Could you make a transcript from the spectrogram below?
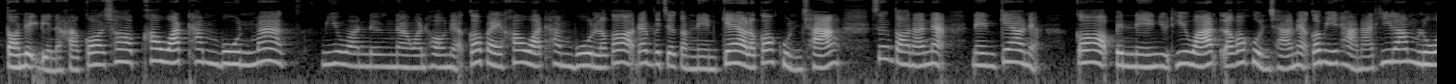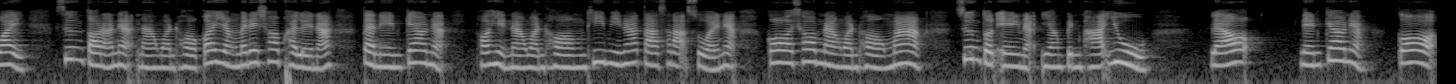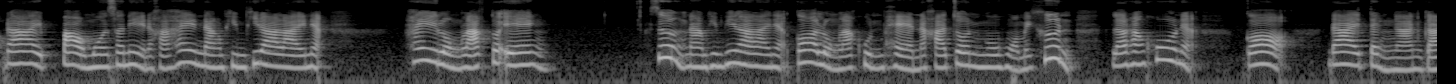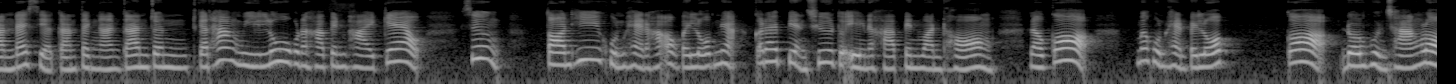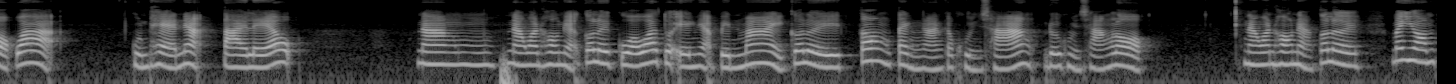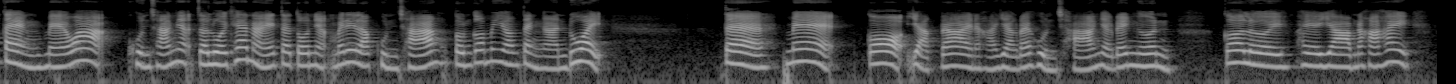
ตอนเด็กๆนะคะ ก็ชอบเข้าวัดทำบุญมากมีวันหนึ่งนางวันทองเนี่ยก็ไปเข้าวัดทำบุญ แล้วก็ได้ไปเจอกับเนนแก้วแล้วก็ขุนช้าง ซึ่งตอนนั้นเนี่ยเนนแก้วเนี่ย ก็เป็นเนนอยู่ที่วัด แล้วก็ขุนช้างเนี่ยก็มีฐานะที่ร่ำรวย ซึ่งตอนนั้นเนี่ยนางวันทองก็ยังไม่ได้ชอบใครเลยนะ แต่เนนแก้วเนี่ยพอเห็นนางวันทองที่มีหน้าตาสละสวยเนี่ยก็ชอบนางวันทองมาก ซึ่งตนเองเนี่ยยังเป็นพระอยู่ แล้วเนนแก้วเนี่ยก็ได้เป่ามนเสน่ห์นะคะ ให้นางพิมพิลาไลยเนี่ยให้หลงรักตัวเอง ซึ่งนางพิมพิลาไลยเนี่ยก็หลงรักขุนแผนนะคะ จนงูหัวไม่ขึ้น แล้วทั้งคู่เนี่ยก็ได้แต่งงานกันได้เสียการแต่งงานกันจนกระทั่งมีลูกนะคะ เป็นพายแก้ว ซึ่งตอนที่ขุนแผนนะคะออกไปลบเนี่ยก็ได้เปลี่ยนชื่อตัวเองนะคะ เป็นวันทอง แล้วก็เมื่อขุนแผนไปลบ ก็โดนขุนช้างหลอกว่าขุนแผนเนี่ยตายแล้ว นางนางวันทองเนี่ยก็เลยกลัวว่าตัวเองเนี่ยเป็นไม้ก็เลยต้องแต่งงานกับขุนช้าง โดยขุนช้างหลอก นางวันทองเนี่ยก็เลยไม่ยอมแต่งแม้ว่าขุนช้างเนี่ยจะรวยแค่ไหน แต่ตนเนี่ยไม่ได้รักขุนช้าง ตนก็ไม่ยอมแต่งงานด้วย แต่แม่ก็อยากได้นะคะ อยากได้ขุนช้าง อยากได้เงิน ก็เลยพยายามนะคะ ให้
